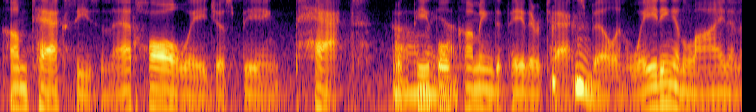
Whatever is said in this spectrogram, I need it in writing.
come tax season, that hallway just being packed with Oh, people yes. coming to pay their tax bill and waiting in line. And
